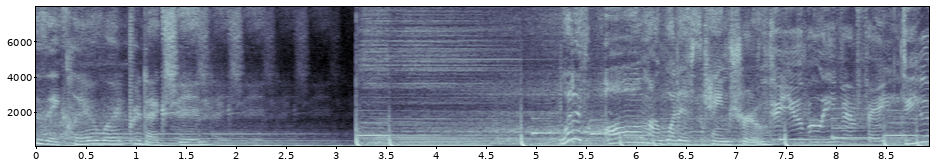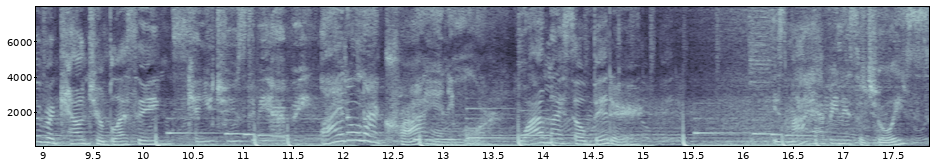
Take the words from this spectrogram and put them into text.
is a Clear Word production. What if all my what ifs came true? Do you believe in fate? Do you ever count your blessings? Can you choose to be happy? Why don't I cry anymore? Why am I so bitter? Is my happiness a choice?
